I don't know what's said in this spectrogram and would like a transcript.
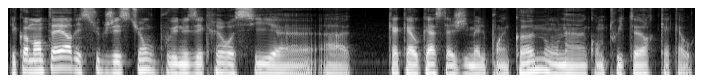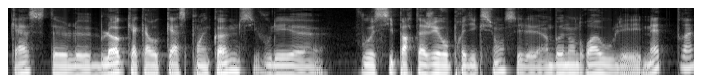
des commentaires, des suggestions, vous pouvez nous écrire aussi euh, à cacaocast.gmail.com. On a un compte Twitter cacaocast, le blog cacaocast.com si vous voulez vous aussi partager vos prédictions. C'est un bon endroit où les mettre.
